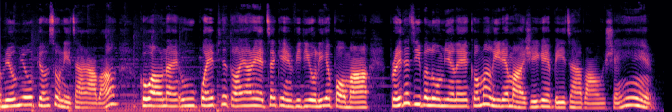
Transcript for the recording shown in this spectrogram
အမျိုးမျိုးပြောဆိုနေကြတာပါ။ကိုအောင်နိုင်ဦးပွဲဖြစ်သွားရတဲ့ချက်ကင်ဗီဒီယိုလေးအပေါ်မှာပရိသတ်ကြီးဘယ်လိုမြင်လဲ comment လေးထဲမှာရေးခဲ့ပေးကြပါအောင်ရှင်။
